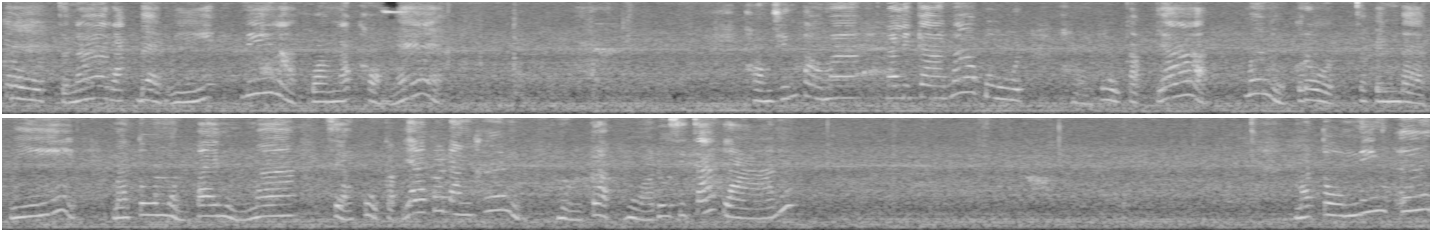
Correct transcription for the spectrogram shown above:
โกรธจะน่ารักแบบนี้ นี่แหละความลับของแม่ ของชิ้นต่อมานาฬิกาหน้าบูดของปู่กับย่า เมื่อหนูโกรธจะเป็นแบบนี้ มาตูมหมุนไปหมุนมา เสียงปู่กับย่าก็ดังขึ้น หมุนกลับหัวดูสิจ้าหลาน มาตูมนิ่งอึ้ง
